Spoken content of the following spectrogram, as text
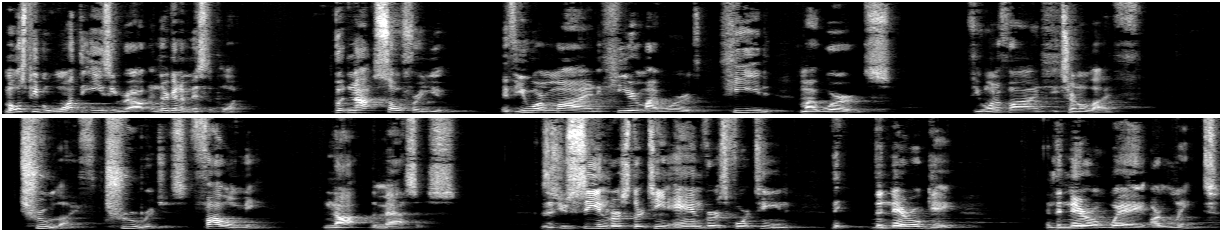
Most people want the easy route and they're going to miss the point. But not so for you. If you are mine, hear my words. Heed my words. If you want to find eternal life, true life, true riches. Follow me, not the masses. Because as you see in verse 13 and verse 14, the, the narrow gate and the narrow way are linked.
